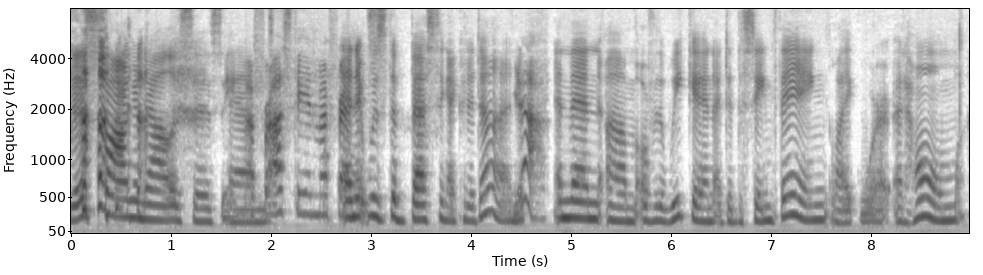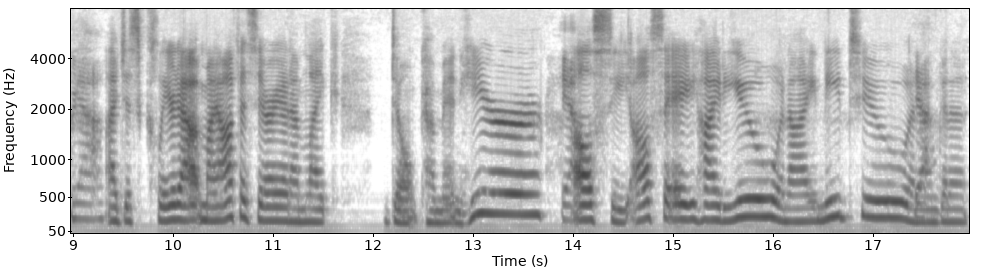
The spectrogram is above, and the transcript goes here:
this song analysis. Need my frosty and my friends. and it was the best thing I could have done. Yeah. And then um, over the weekend, I did the same thing. Like we're at home, Yeah. I just cleared out my office area, and I'm like, "Don't come in here. Yeah. I'll see. I'll say hi to you when I need to, and Yeah. I'm gonna.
